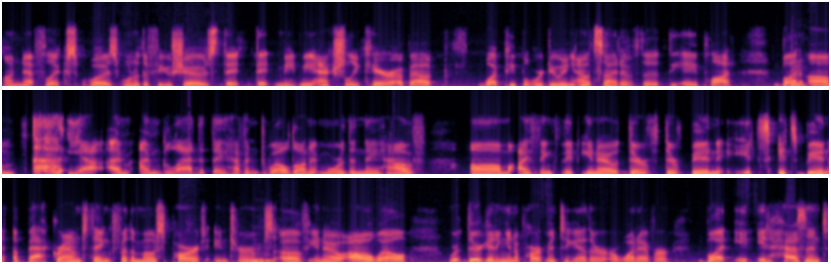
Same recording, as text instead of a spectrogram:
on Netflix was one of the few shows that, that made me actually care about what people were doing outside of the, the A plot. But um, yeah, I'm I'm glad that they haven't dwelled on it more than they have. Um, I think that you know there've there've been it's it's been a background thing for the most part in terms of you know oh well we're, they're getting an apartment together or whatever, but it it hasn't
